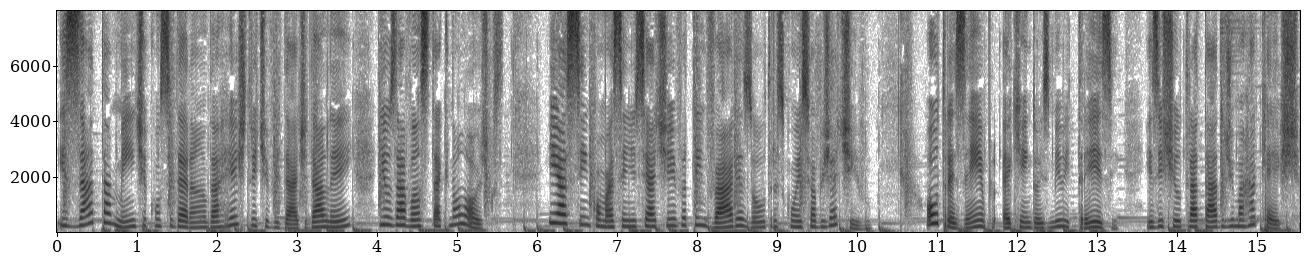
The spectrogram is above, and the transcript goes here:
exatamente considerando a restritividade da lei e os avanços tecnológicos. E assim como essa iniciativa, tem várias outras com esse objetivo. Outro exemplo é que em 2013 existiu o Tratado de Marrakech,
